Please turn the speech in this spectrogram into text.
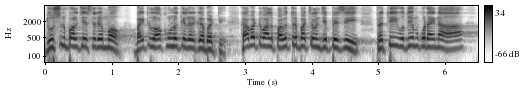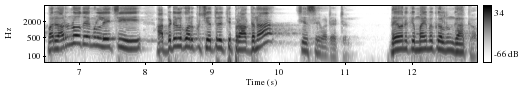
దూషణ పాలు చేశారేమో బయట లోకంలోకి వెళ్ళారు కాబట్టి. కాబట్టి వాళ్ళు పవిత్రపరచాలని చెప్పేసి ప్రతి ఉదయం కూడా ఆయన మరి అరుణోదయం లేచి ఆ బిడ్డల కొరకు చేతులెత్తి ప్రార్థన చేసేవాడట. దేవునికి మహిమ కలుగును గాక.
